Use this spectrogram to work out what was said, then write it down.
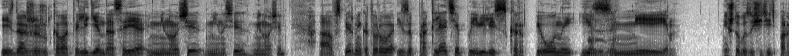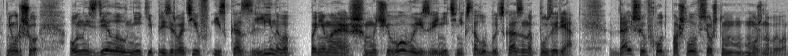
есть даже жутковатая легенда о царе Миносе, Миносе, Миносе, а в сперме которого из-за проклятия появились скорпионы и змеи. И чтобы защитить партнершу, он и сделал некий презерватив из козлиного понимаешь, мочевого, извините, не к столу будет сказано, пузыря. Дальше в ход пошло все, что можно было.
